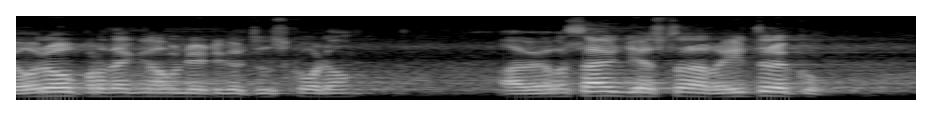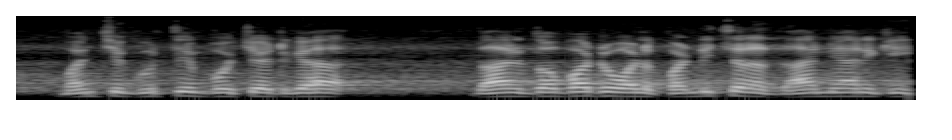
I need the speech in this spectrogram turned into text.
గౌరవప్రదంగా ఉండేట్టుగా చూసుకోవడం ఆ వ్యవసాయం చేస్తున్న రైతులకు మంచి గుర్తింపు వచ్చేట్టుగా దానితో పాటు వాళ్ళు పండించిన ధాన్యానికి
